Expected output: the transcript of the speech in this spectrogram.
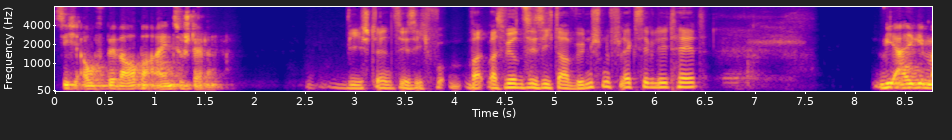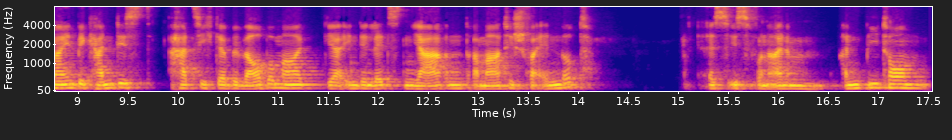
sich auf Bewerber einzustellen. Wie stellen Sie sich vor, was würden Sie sich da wünschen, Flexibilität? Wie allgemein bekannt ist, hat sich der Bewerbermarkt ja in den letzten Jahren dramatisch verändert. Es ist von einem Anbieter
